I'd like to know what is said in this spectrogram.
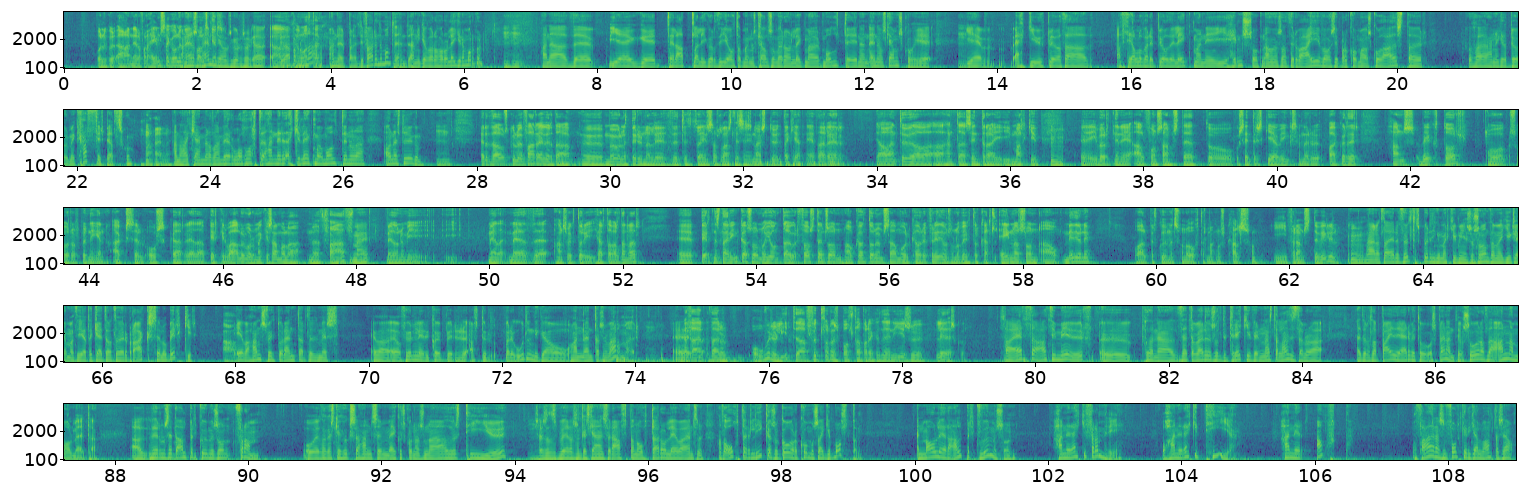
hann er að fara að heimsækja Óli Hann er á Skjörnsson Já, Já, það er bara núna. Hann er bara held í farandi múlti En hann er ekki að fara að horfa á leikina á morgun -hmm. Þannig að uh, ég eh, tel alla líkur á því að Óttar Magnús Karlsson verður hann leikmaður moldi innan, skam sko ég, Mm. ég hef ekki upplifað það að, að þjálfari bjóði leikmanni í heimsókn á þess að hann þurfa að æfa og sér bara að koma að skoða aðstæður sko, það er hann er ekki að bjóða með kaffispjall sko. mm þannig að það kemur hann verður lofvart að hann er ekki leikmaður moldi núna á næstu vikum -hmm. Er þá skulum við fara yfir þetta uh, mögulegt byrjunalið 21. árs landsliðsins í næstu undakjarni þar er, já, endur við á að henda Sindra í, í markið mm. uh, í vörninni Alfons Samstedt og, og Sindri Skeving sem eru bakverðir Hans Viktor og svo er á spurningin Axel Óskar eða Birgir Valur vorum ekki sammála með það Nei. með honum í, í með, með eh, Hans Viktor í hjarta varnarvar. Uh, Birnir Snær Ingarsson og Jón Dagur Þorsteinsson á köntunum Samuel Kári Friðjónsson og Viktor Karl Einarsson á miðjunni og Albert Guðmundsson og Óttar Magnús Karlsson í fremstu viglinu Mm, það er náttúrulega eru fullt af spurningamarkjum í þessu og svona það maður ekki glemma því að þetta getur náttúrulega verið bara Axel og Birkir. Ef að Hans Viktor endar til dæmis ef að, ef að fjölnir kaupir aftur bara útlendinga og hann endar sem varamæður En það er, það er óveru lítið af fullorðinsbolta bara einhvern veginn í þessu liði sko. Það er það því miður uh, þannig að þetta verður svolítið trekki fyrir næsta landslýstælur að þetta er alltaf bæði erfitt og, og spennandi og svo er alltaf annar mál með þetta að við erum að setja Albert Guðmundsson fram og er þá kannski að hugsa hann sem einhvers konar svona, þú veist, tíu mm. sem að vera svona kannski aðeins fyrir aftan óttar og lefa eins og alltaf óttar er líka svo góður að koma og sækja boltan en málið er að Albert Guðmundsson hann er ekki framherri og hann er ekki tíja hann er átta. Og það er það sem fólk er ekki alveg átt að sjá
